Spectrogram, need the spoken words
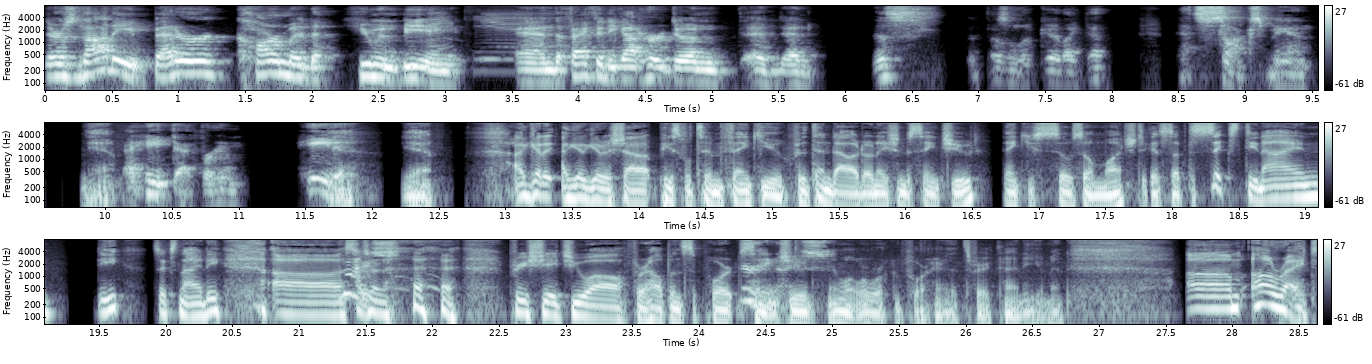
there's not a better karma human being, and the fact that he got hurt doing and, and this doesn't look good like that. That sucks, man. Yeah, I hate that for him. Hate yeah. it. Yeah. I gotta, I gotta give a shout out, Peaceful Tim. Thank you for the ten dollar donation to St. Jude. Thank you so so much to get us up to sixty nine 690. Uh, nice. so appreciate you all for helping support St. Nice. Jude and what we're working for here. That's very kind of you, man. Um, all right,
